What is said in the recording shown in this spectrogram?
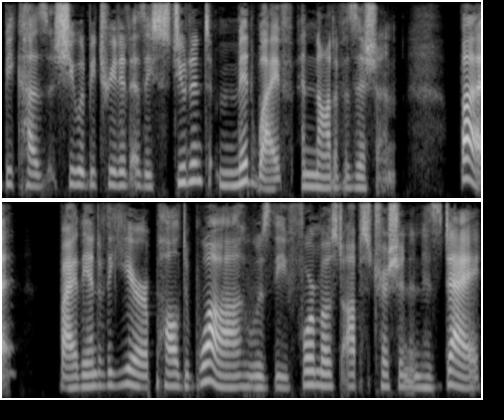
because she would be treated as a student midwife and not a physician. But by the end of the year, Paul Dubois, who was the foremost obstetrician in his day,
